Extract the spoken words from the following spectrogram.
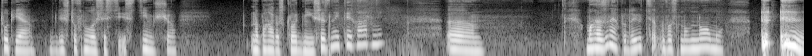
Тут я діштовхнулася з, тим, що набагато складніше знайти гарні. Е, В магазинах продаються в основному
